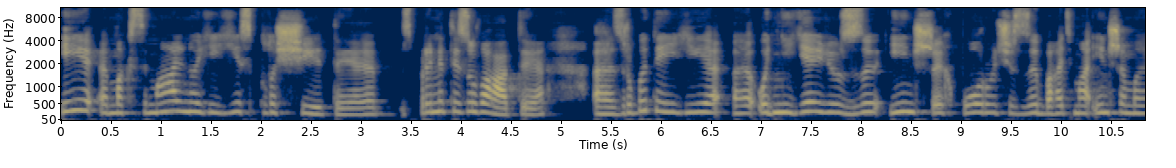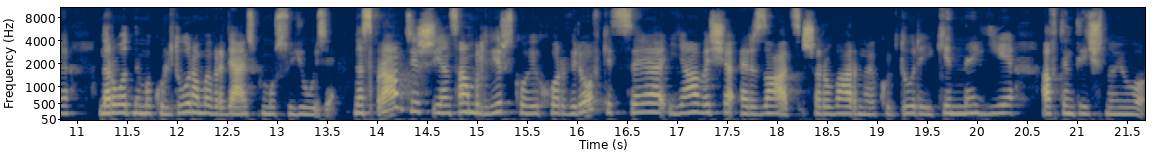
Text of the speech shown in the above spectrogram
і е, максимально її сплощити, спримітизувати, зробити її однією з інших поруч з багатьма іншими народними культурами в радянському союзі. Насправді ж і ансамбль вірського і хор вірьовки це явище ерзац шароварної культури, які не є автентичною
